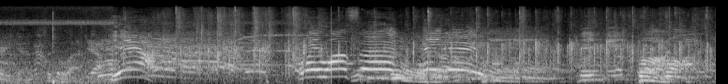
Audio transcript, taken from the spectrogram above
There you go. To the left. Yeah! yeah. Away Lawson! Mayday! Kate Brock.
